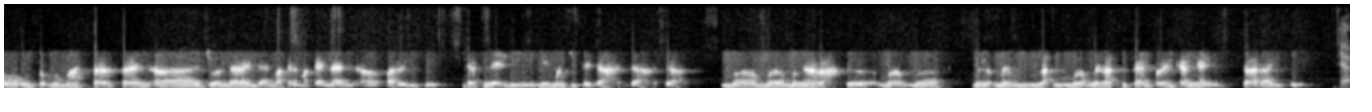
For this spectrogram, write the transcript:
uh, untuk memasarkan uh, jualan dan makanan-makanan uh, para ibu. Definitely memang kita dah dah dah me, me, mengarah ke me, me, me, me, me, melakukan perancangan ke arah itu. Ya.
